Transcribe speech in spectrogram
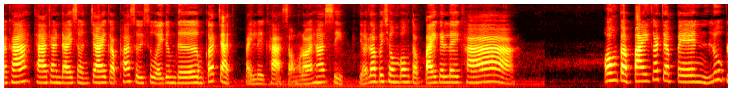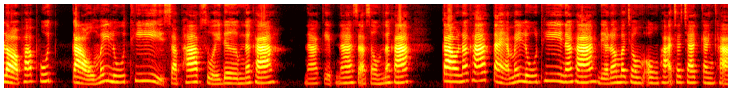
นะคะ ถ้าท่านใดสนใจกับผ้าสวยๆ เดิมๆ ก็จัดไปเลยค่ะ 250 เดี๋ยวเราไปชมองค์ต่อไปกันเลยค่ะ องค์ต่อไปก็จะเป็นรูปหล่อพระพุทธเก่าไม่รู้ที่สภาพสวยเดิมนะคะน่าเก็บน่าสะสมนะคะ เก่านะคะ แต่ไม่รู้ที่นะคะ เดี๋ยวเรามาชมองค์พระชัดๆกันค่ะ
